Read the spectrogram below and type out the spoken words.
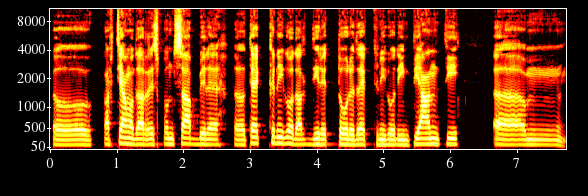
Uh, partiamo dal responsabile uh, tecnico, dal direttore tecnico di impianti. Um,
